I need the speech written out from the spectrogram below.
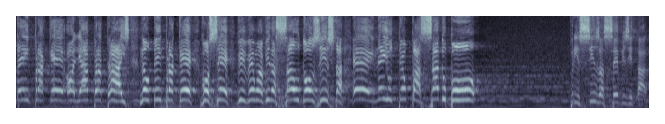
tem para que olhar para trás, não tem para que você viver uma vida saudosista. Ei, nem o teu passado bom precisa ser visitado.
